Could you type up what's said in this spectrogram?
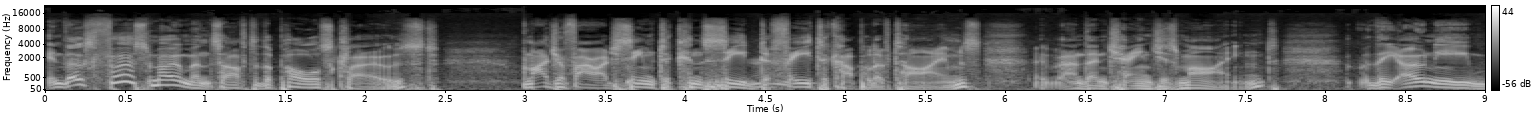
In those first moments after the polls closed, Nigel Farage seemed to concede mm. defeat a couple of times and then change his mind. The only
